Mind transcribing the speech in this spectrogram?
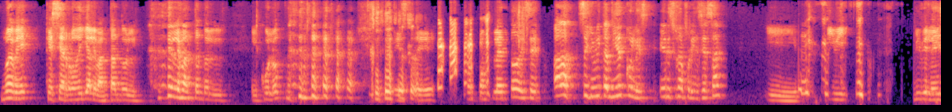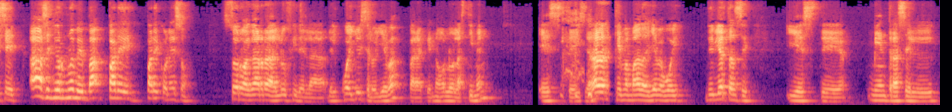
9, que se arrodilla levantando el, levantando el, el culo. este, por completo. Dice, ah, señorita Miércoles, ¿eres una princesa? Y Vivi, Vivi le dice, ah, señor 9, va- pare, pare con eso. Zoro agarra a Luffy del cuello y se lo lleva para que no lo lastimen. Este, dice, ah, qué mamada, ya me voy, diviértanse. Y este, mientras el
